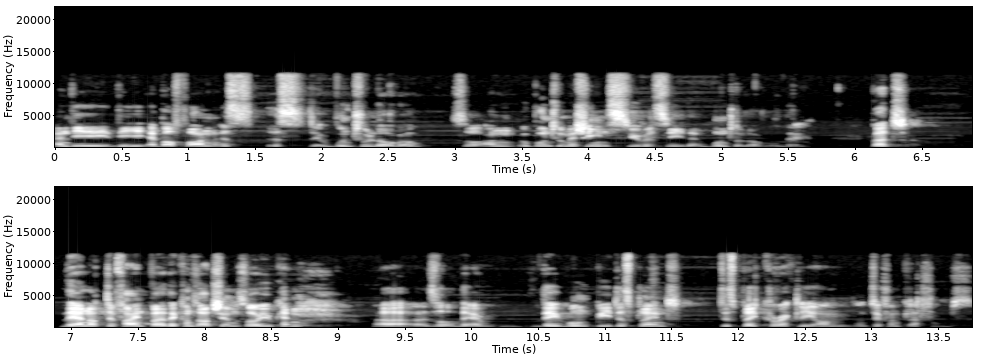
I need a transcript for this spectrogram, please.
and the the above one is is the Ubuntu logo. So on Ubuntu machines, you will see the Ubuntu logo there, but they are not defined by the consortium, so you can uh, so they they won't be displayed displayed correctly on different platforms.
